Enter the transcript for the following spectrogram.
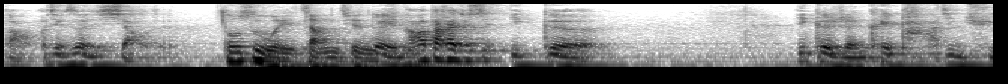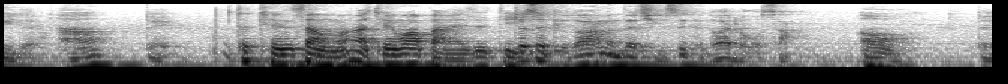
道，而且是很小的，都是违章建筑。对，然后大概就是一个一个人可以爬进去的啊。对，在天上吗？啊，天花板还是地？就是比如说他们的寝室可能都在楼上。哦，对，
